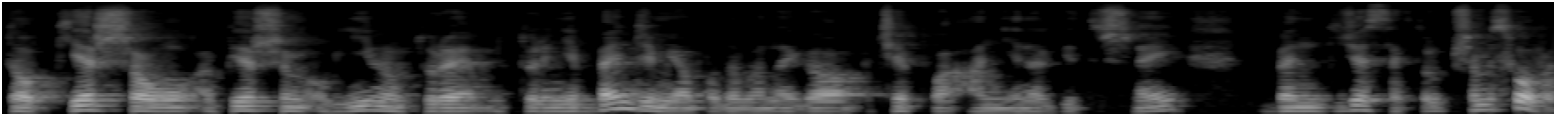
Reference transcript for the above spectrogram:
to pierwszą, pierwszym ogniwem, które, które nie będzie miał podawanego ciepła ani energetycznej, będzie sektor przemysłowy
